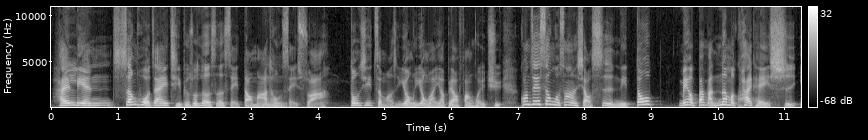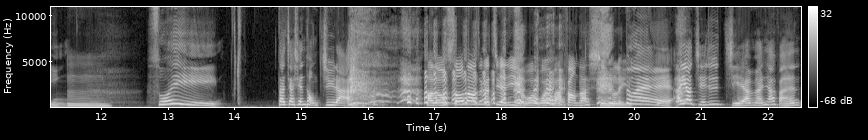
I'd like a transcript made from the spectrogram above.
还连生活在一起，比如说垃圾谁倒，马桶谁刷，嗯、东西怎么用，用完要不要放回去，光这些生活上的小事，你都没有办法那么快可以适应。嗯，所以大家先同居啦。好的，我收到这个建议，我我也把它放到心里。对，啊，要结就是结啊，反正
